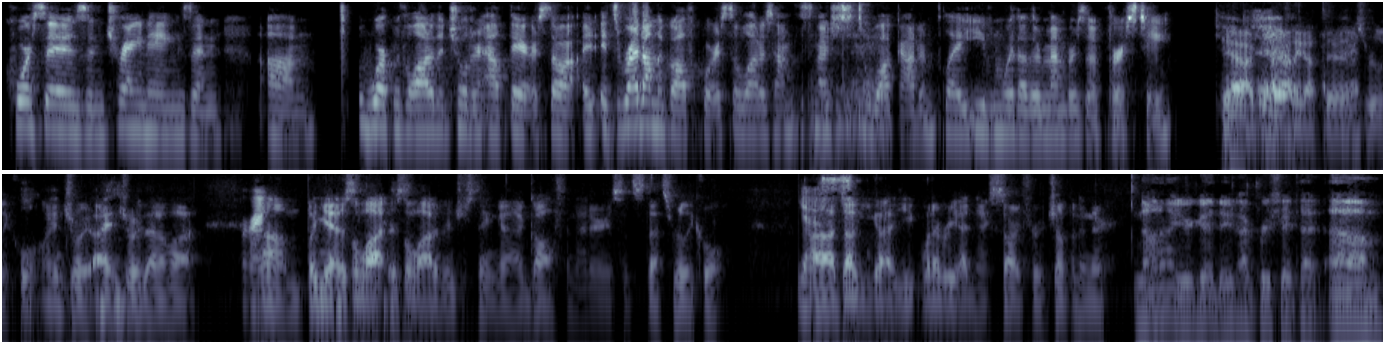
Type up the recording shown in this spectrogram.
courses and trainings and um, work with a lot of the children out there. So it's right on the golf course. So a lot of times it's nice just to walk out and play, even with other members of First Tee. Yeah, I, I played out there. It was really cool. I enjoyed. I enjoyed that a lot. Right. Um, but yeah, there's a lot. There's a lot of interesting uh, golf in that area. So that's that's really cool. Yes. Uh, Doug, you go ahead. You, whatever you had next. Sorry for jumping in there. No, no, you're good, dude. I appreciate that. Um,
